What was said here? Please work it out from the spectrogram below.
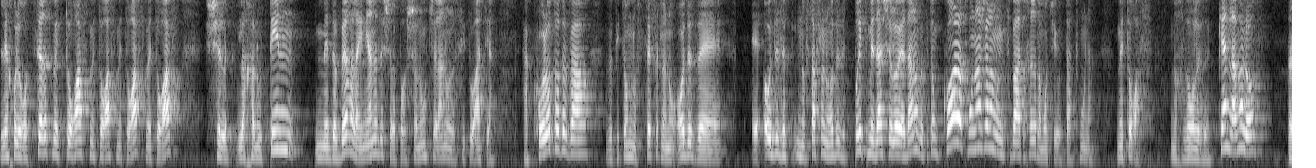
לכו לראות סרט מטורף, מטורף, מטורף, מטורף, שלחלוטין מדבר על העניין הזה של הפרשנות שלנו לסיטואציה. הכל אותו דבר, ופתאום נוספת לנו עוד איזה, עוד איזה, נוסף לנו עוד איזה פריט מידע שלא ידענו, ופתאום כל התמונה שלנו נצבעת אחרת, למרות שהיא אותה תמונה. מטורף. נחזור לזה. כן, למה לא? אה,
